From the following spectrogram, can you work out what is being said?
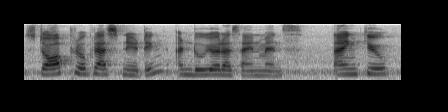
Stop procrastinating and do your assignments. Thank you.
